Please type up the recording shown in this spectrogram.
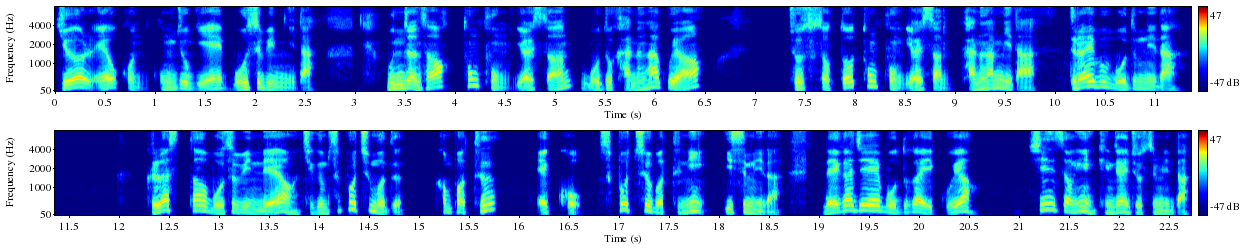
듀얼 에어컨 공조기의 모습입니다. 운전석, 통풍, 열선 모두 가능하고요. 조수석도 통풍, 열선 가능합니다. 드라이브 모드입니다. 글라스터 모습인데요. 지금 스포츠 모드, 컴포트, 에코, 스포츠 버튼이 있습니다. 네 가지의 모드가 있고요. 시인성이 굉장히 좋습니다.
